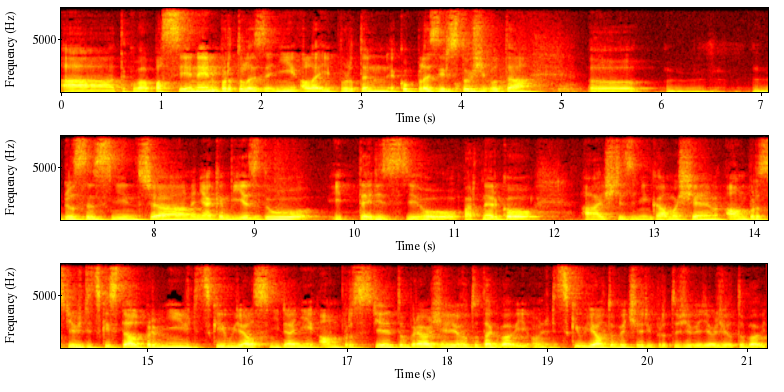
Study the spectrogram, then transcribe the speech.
a taková pasie nejen pro to lezení, ale i pro ten jako plezír z toho života. Eh, byl jsem s ním třeba na nějakém výjezdu, i tehdy s jeho partnerkou a ještě s jedním kámošem a on prostě vždycky stál první, vždycky udělal snídani a on prostě to bral, že jeho to tak baví. On vždycky udělal tu večeři, protože věděl, že ho to baví.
